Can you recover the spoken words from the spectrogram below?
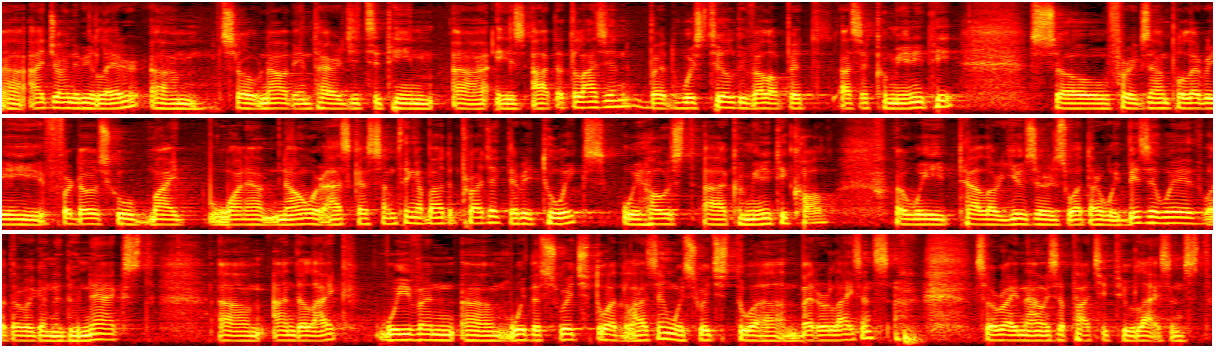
Uh, I joined a bit later, um, so now the entire Jitsi team uh, is at Atlassian, but we still develop it as a community. So, for example, every for those who might want to know or ask us something about the project, every two weeks we host a community call we tell our users what are we busy with, what are we going to do next, um, and the like. We even, um, with the switch to Atlassian, we switched to a better license. so right now it's Apache 2 licensed.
